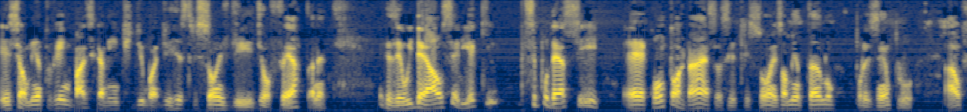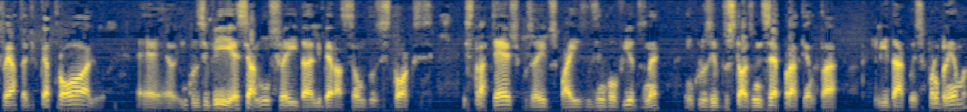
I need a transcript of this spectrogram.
esse aumento vem basicamente de, uma, de restrições de, de oferta, né? Quer dizer, o ideal seria que se pudesse é, contornar essas restrições, aumentando, por exemplo, a oferta de petróleo, é, inclusive esse anúncio aí da liberação dos estoques estratégicos aí dos países desenvolvidos, né, inclusive dos Estados Unidos, é para tentar lidar com esse problema.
